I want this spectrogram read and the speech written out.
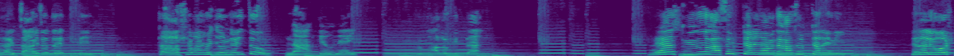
হ্যাঁ যাই তো দেখতি তা আশেপাশে কেউ নেই তো? না কেউ নেই। ভালো বিদ্যা নে তুই তো গাছে উঠতে আমি তো গাছে উঠতে পারিনি। তাহলে ওঠ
